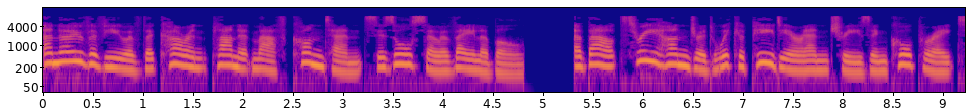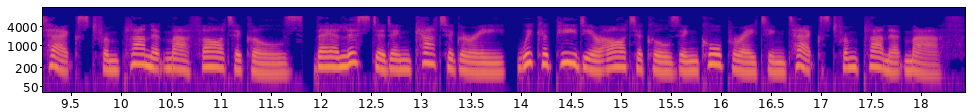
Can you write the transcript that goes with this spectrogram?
An overview of the current Planet Math contents is also available. About 300 Wikipedia entries incorporate text from Planet Math articles, they are listed in category, Wikipedia articles incorporating text from Planet Math.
